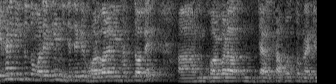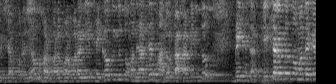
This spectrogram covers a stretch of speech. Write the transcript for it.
এখানে কিন্তু তোমাদেরকে নিজেদেরকে ঘর ভাড়া নিয়ে থাকতে হবে। ঘর ভাড়া সাপোজ তোমরা একটা হিসাব করে নিও ঘর ভাড়া ঘর ভাড়া নিয়ে থেকেও কিন্তু তোমাদের হাতে ভালো টাকা কিন্তু বেঁচে যাচ্ছে। এছাড়া তো তোমাদেরকে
